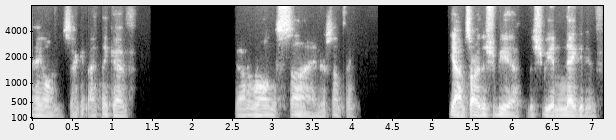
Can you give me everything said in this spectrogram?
Hang on a second. I think I've got a wrong sign or something. Yeah, I'm sorry. This should be a this should be a negative.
